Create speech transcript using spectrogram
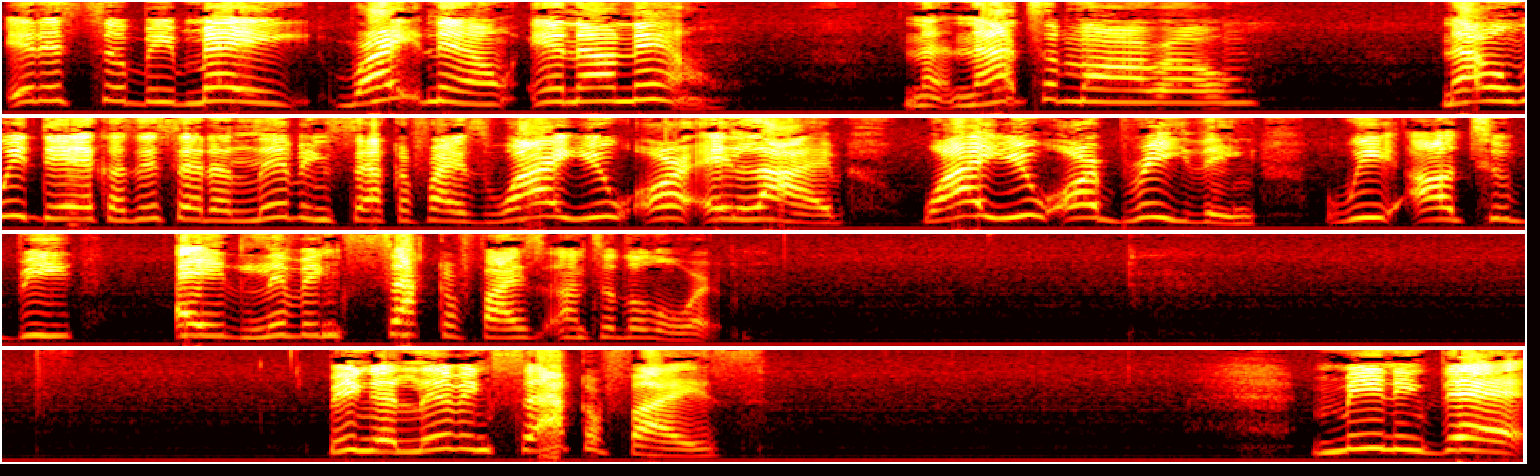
it is to be made right now in our now. Not, not tomorrow, not when we dead, because it said a living sacrifice. Why you are alive, why you are breathing, we ought to be a living sacrifice unto the Lord. being a living sacrifice, meaning that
